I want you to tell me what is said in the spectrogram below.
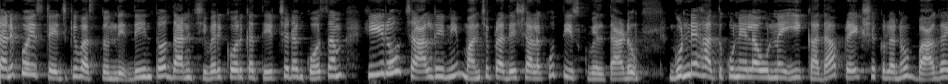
చనిపోయే స్టేజ్కి వస్తుంది. దీంతో దాని చివరి కోరిక తీర్చడం కోసం హీరో చాలరీని మంచు ప్రదేశాలకు తీసుకువెళ్తాడు. గుండె హత్తుకునేలా ఉన్న ఈ కథ ప్రేక్షకులను బాగా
